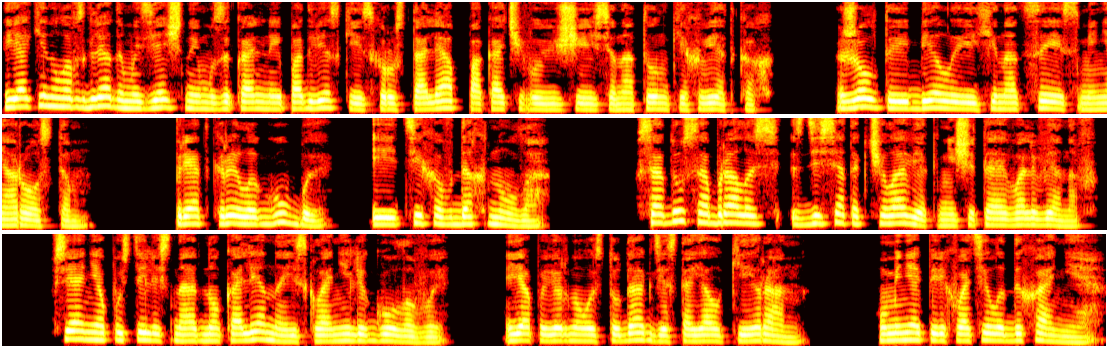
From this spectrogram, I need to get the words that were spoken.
Я кинула взглядом изящные музыкальные подвески из хрусталя, покачивающиеся на тонких ветках. Желтые белые хиноцеи с меня ростом. Приоткрыла губы и тихо вдохнула. В саду собралось с десяток человек, не считая вольвенов. Все они опустились на одно колено и склонили головы. Я повернулась туда, где стоял Кейран. У меня перехватило дыхание.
